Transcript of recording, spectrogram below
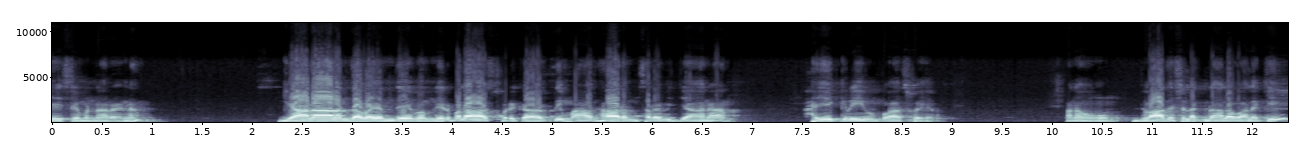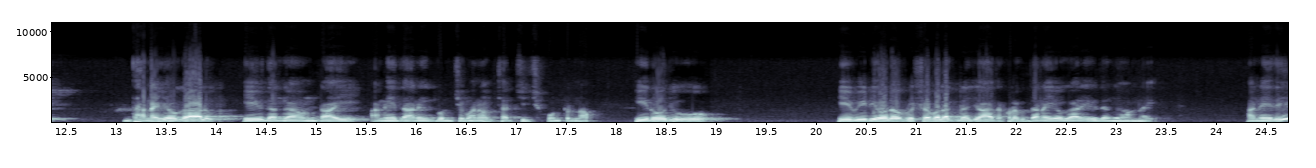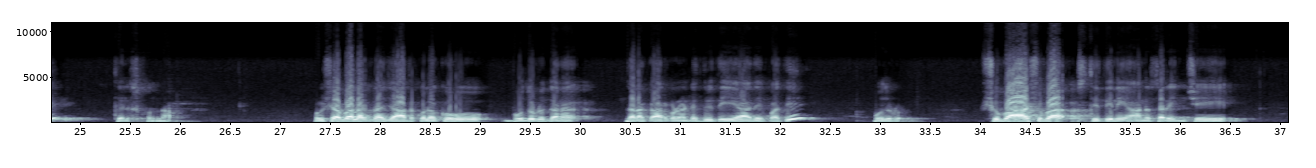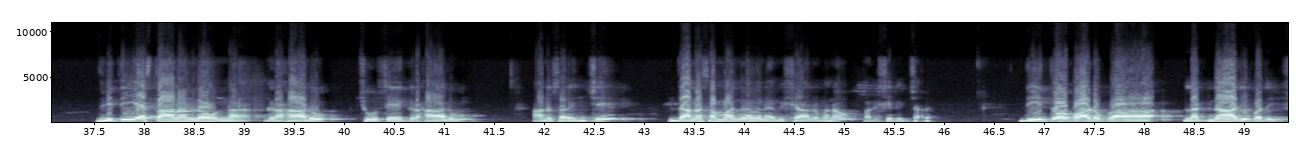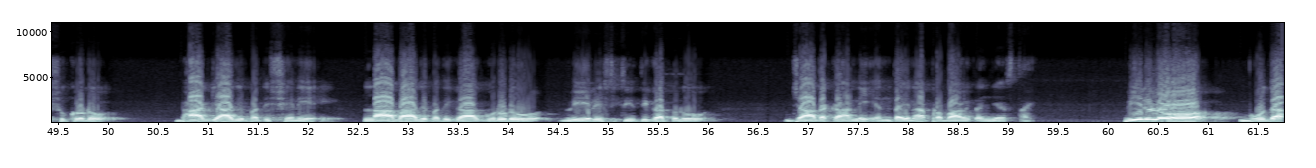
జై శ్రీమన్నారాయణ. జ్ఞానానందవయం దేవం నిర్మలాస్ఫరికార్తిం ఆధారం సర విద్యానాం హయగ్రీవం పాస్వయ మనం ద్వాదశ లగ్నాల వాళ్ళకి ధన యోగాలు ఏ విధంగా ఉంటాయి అనే దాని గురించి మనం చర్చించుకుంటున్నాం. ఈరోజు ఈ వీడియోలో వృషభ లగ్న జాతకులకు ధనయోగాలు ఏ విధంగా ఉన్నాయి అనేది తెలుసుకుందాం. వృషభ లగ్న జాతకులకు బుధుడు ధన ధనకారకుడు అంటే ద్వితీయాధిపతి బుధుడు. శుభాశుభ స్థితిని అనుసరించి ద్వితీయ స్థానంలో ఉన్న గ్రహాలు చూసే గ్రహాలు అనుసరించి ధన సంబంధమైన విషయాలు మనం పరిశీలించాలి. దీంతో పాటు లగ్నాధిపతి శుక్రుడు భాగ్యాధిపతి శని లాభాధిపతిగా గురుడు వీరి స్థితిగతులు జాతకాన్ని ఎంతైనా ప్రభావితం చేస్తాయి. వీరిలో బుధ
